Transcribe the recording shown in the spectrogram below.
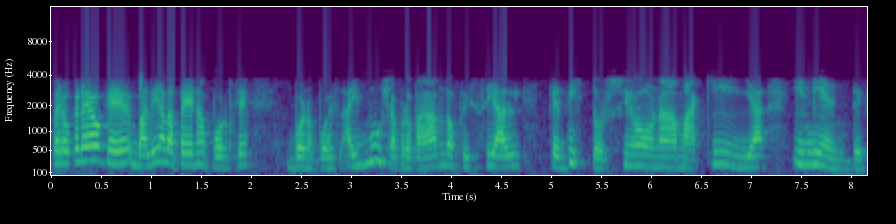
pero creo que valía la pena porque bueno, pues hay mucha propaganda oficial que distorsiona, maquilla y miente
